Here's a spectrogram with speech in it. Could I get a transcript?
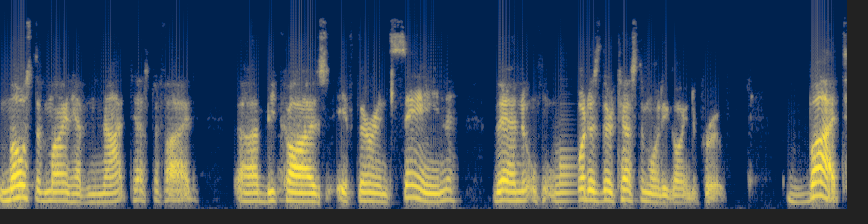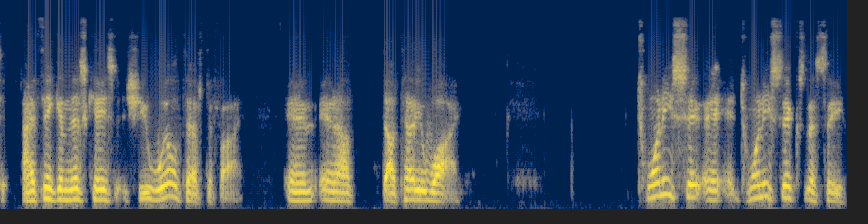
most of mine have not testified uh, because if they're insane, then what is their testimony going to prove? But I think in this case, she will testify, and and I'll I'll tell you why. 26, eh, eh, 26 let's see,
